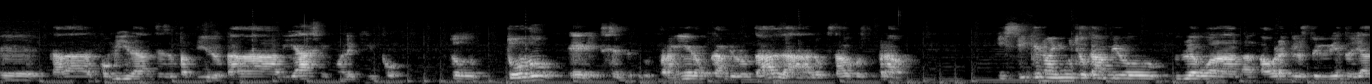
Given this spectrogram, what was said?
eh, cada comida antes del partido, cada viaje con el equipo, todo, todo eh, para mí era un cambio brutal a, lo que estaba acostumbrado. Y sí que no hay mucho cambio luego ahora que lo estoy viviendo ya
